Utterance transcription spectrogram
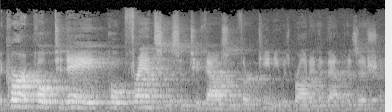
The current pope today, Pope Francis, in 2013, he was brought into that position.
